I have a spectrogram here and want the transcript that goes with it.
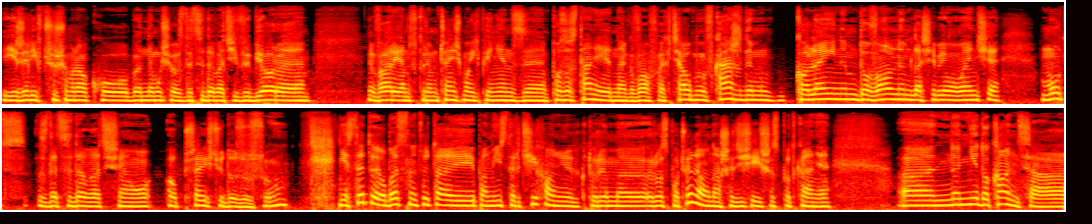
jeżeli w przyszłym roku będę musiał zdecydować i wybiorę wariant, w którym część moich pieniędzy pozostanie jednak w OFE, chciałbym w każdym kolejnym, dowolnym dla siebie momencie móc zdecydować się o przejściu do ZUS-u. Niestety obecny tutaj pan minister Cichoń, którym e, rozpoczynał nasze dzisiejsze spotkanie, no nie do końca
